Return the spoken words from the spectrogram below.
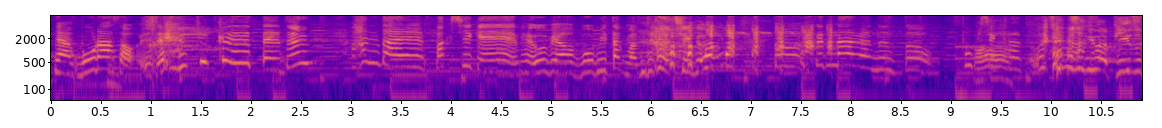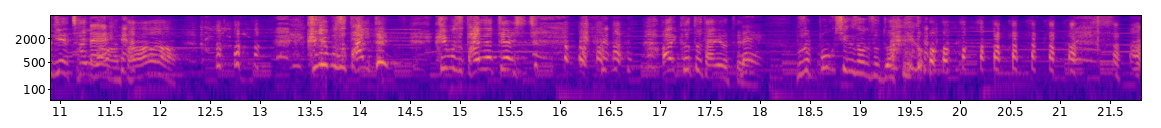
그냥 몰아서 이제 피크 때는 한 달 빡시게 배우면 몸이 딱 만들어지고 또 끝나면은 또 폭식하고 성수기와 비수기의 차이가 네. 많다. 그게 무슨 다이어트? 다이어트야 진짜. 아니 그것도 다이어트예요. 네. 무슨 복싱 선수도 아니고.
